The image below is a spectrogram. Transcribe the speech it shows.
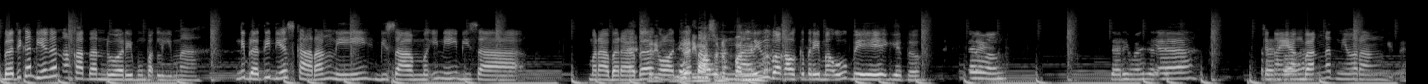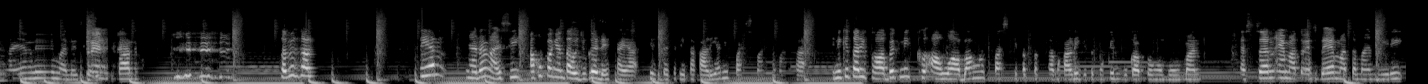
berarti kan dia kan angkatan 2045. Ini berarti dia sekarang nih bisa ini bisa meraba-raba Dari- kalau dia dari masa tahun depan itu bakal keterima UB gitu. Emang. Dari ikan. Ya, cenayang banget. banget nih orang gitu. sayang nih manusia ikan. Tapi kalian nyadar gak sih? Aku pengen tahu juga deh kayak cerita-cerita kalian nih pas masa-masa. Ini kita di callback nih ke awal banget pas kita pertama kali gitu mungkin buka pengumuman SNM atau SBM atau Mandiri.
